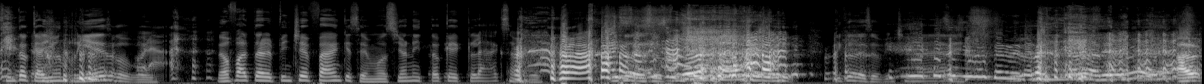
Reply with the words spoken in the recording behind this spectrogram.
siento que hay un riesgo, güey. No falta el pinche fan que se emocione y toque el claxon, güey. Hijo de su pinche madre, güey. Hijo de su pinche madre. Sí, va a estar de la chingada, güey. A-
